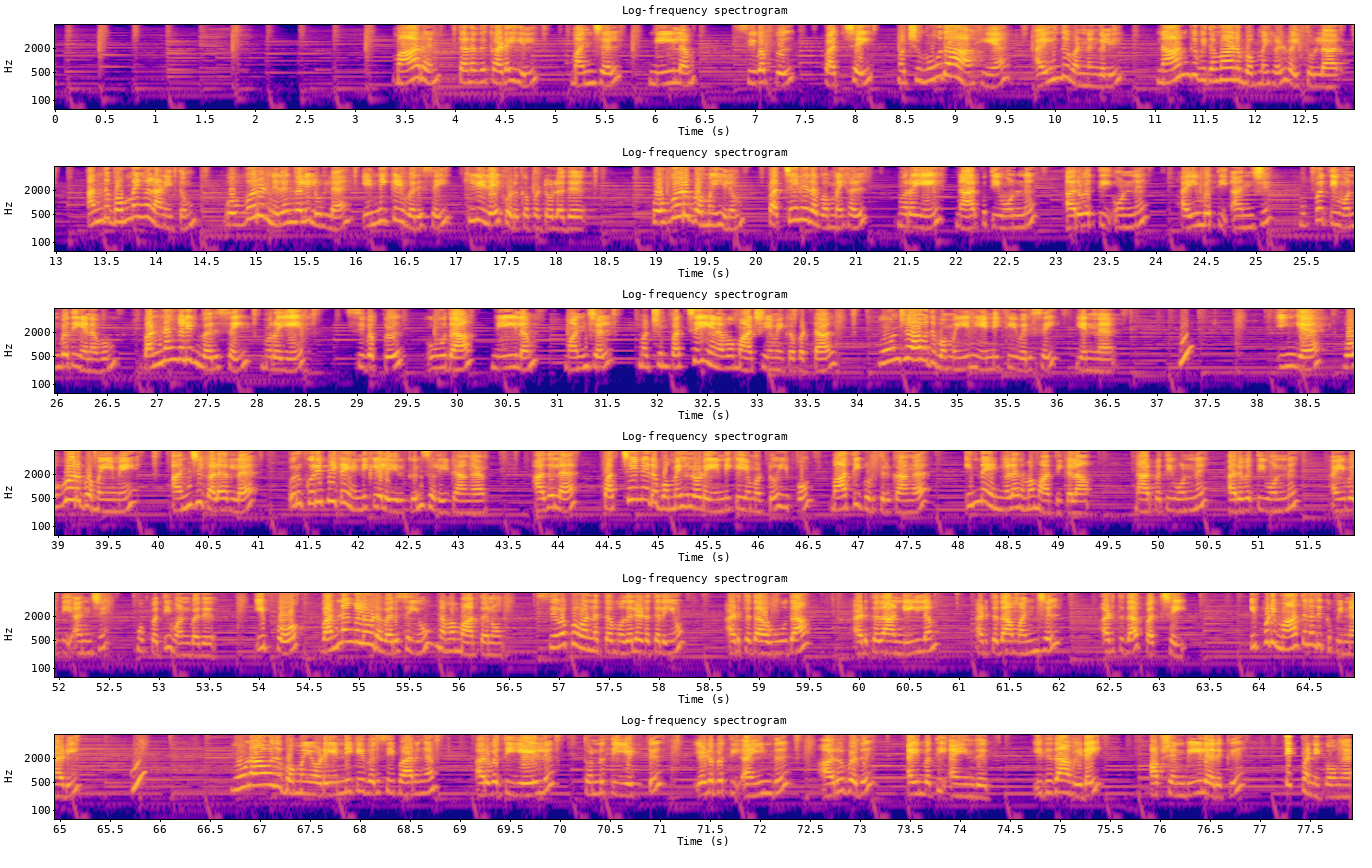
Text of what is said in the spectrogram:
மாறன் தனது கடையில் மஞ்சள் நீலம் சிவப்பு பச்சை மற்றும் ஊதா ஆகிய ஐந்து வண்ணங்களில் நான்கு விதமான பொம்மைகள் வைத்துள்ளார். அந்த பொம்மைகள் அனைத்தும் ஒவ்வொரு நிறங்களில் உள்ள எண்ணிக்கை வரிசை கீழே கொடுக்கப்பட்டுள்ளது. ஒவ்வொரு பொம்மையிலும் பச்சை நிற பொம்மைகள் முறையே நாற்பத்தி ஒன்னு அறுபத்தி ஒன்னு ஐம்பத்தி அஞ்சு முப்பத்தி ஒன்பது எனவும் வண்ணங்களின் வரிசை முறையே சிவப்பு ஊதா நீலம் மஞ்சள் மற்றும் பச்சை எனவும் மாற்றியமைக்கப்பட்டால் மூன்றாவது பொம்மையின் எண்ணிக்கை வரிசை என்ன? இங்க ஒவ்வொரு பொம்மையுமே அஞ்சு கலர்ல ஒரு குறிப்பிட்ட எண்ணிக்கையில இருக்குன்னு சொல்லிட்டாங்க. அதுல பச்சை நிற பொம்மைகளோட எண்ணிக்கையை மட்டும் இப்போ மாத்தி கொடுத்திருக்காங்க. இந்த எண்களை நம்ம மாத்திக்கலாம். நாற்பத்தி ஒன்னு அறுபத்தி ஒன்னு ஐம்பத்தி அஞ்சு முப்பத்தி ஒன்பது. இப்போ வண்ணங்களோட வரிசையும் நம்ம மாத்தணும். சிவப்பு வண்ணத்தை முதலிடத்திலையும் அடுத்ததா ஊதா அடுத்ததா நீலம் அடுத்ததா மஞ்சள் அடுத்ததா பச்சை. இப்படி மாத்தினதுக்கு பின்னாடி மூணாவது பொம்மையோட எண்ணிக்கை வரிசை பாருங்க. அறுபத்தி ஏழு தொண்ணூத்தி எட்டு எழுபத்தி ஐந்து அறுபது ஐம்பத்தி ஐந்து. இதுதான் விடை. ஆப்ஷன் பில இருக்கு. டிக் பண்ணிக்கோங்க.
